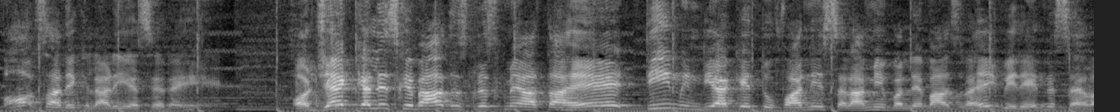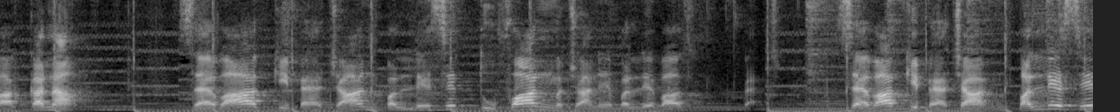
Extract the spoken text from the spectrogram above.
बहुत सारे खिलाड़ी ऐसे रहे हैं। और जैक कैलिस के बाद इस लिस्ट में आता है, टीम इंडिया के तूफानी सलामी बल्लेबाज रहे वीरेंद्र सहवाग का नाम। सहवाग की पहचान बल्ले से तूफ़ान मचाने बल्लेबाज सहवाग की पहचान बल्ले से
